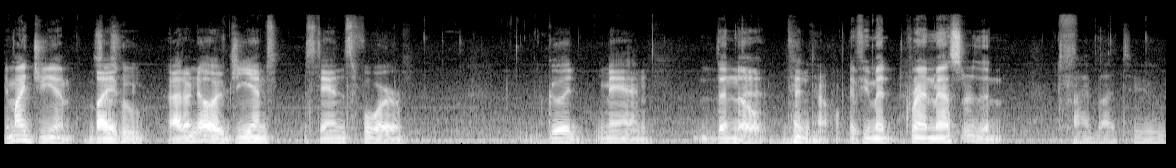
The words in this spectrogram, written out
Am I GM? By Says who? I don't know if GM stands for good man. Then no. Then, then no. If you meant grandmaster, then Five by two.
